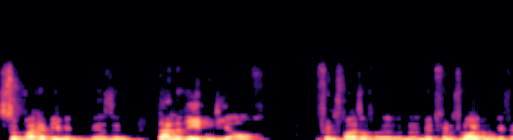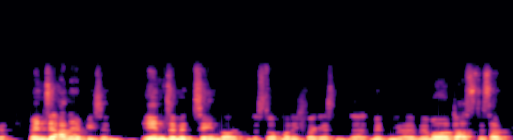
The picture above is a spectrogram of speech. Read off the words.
super happy mit mir sind, dann reden die auch fünfmal so, äh, mit fünf Leuten ungefähr. Wenn sie unhappy sind, reden sie mit zehn Leuten. Das darf man nicht vergessen, ne? mit äh, immer das. Deshalb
